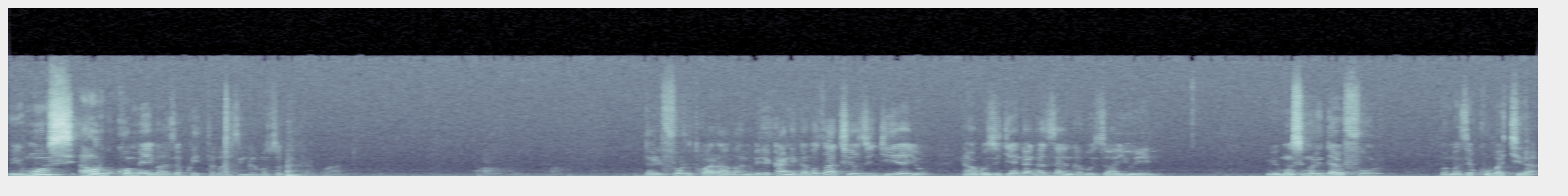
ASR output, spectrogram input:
Uyu munsi aho rukomeye baza kwitabaza ingabo z'abanyarwanda. Darifuru twari aba mbere kandi ingabo zacu iyo zigiyeyo ntabwo zigenda nka za ngabo za un uyu munsi muri darifuru bamaze kubakira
